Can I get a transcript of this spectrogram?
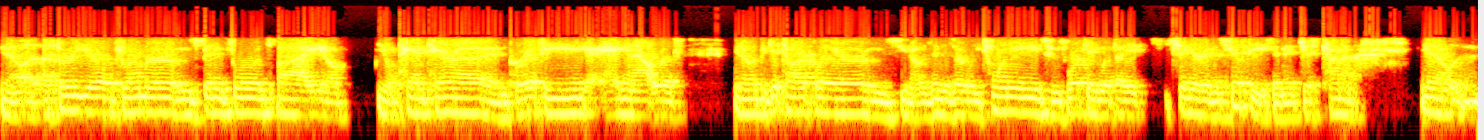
you know, a 30 year old drummer who's been influenced by, you know, you know, Pantera and Periphery, hanging out with, you know, the guitar player who's, you know, is in his early 20s, who's working with a singer in his 50s. And it just kind of, you know,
